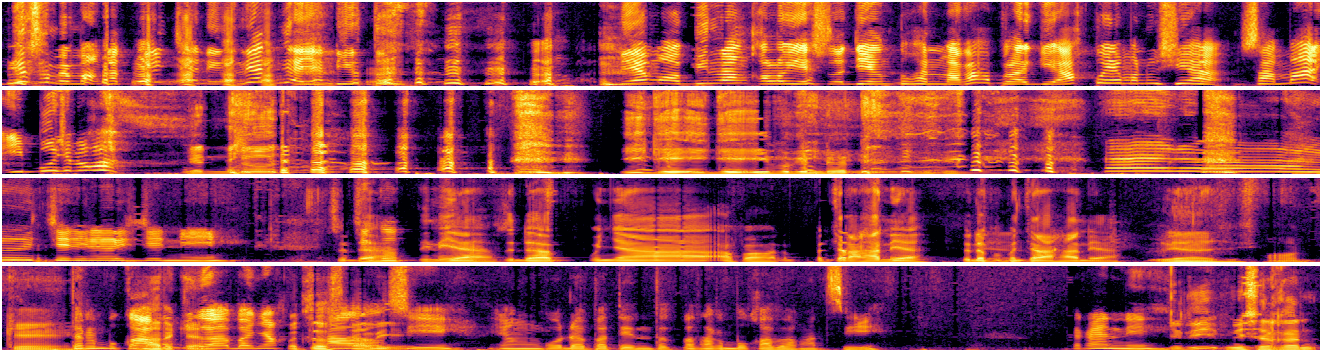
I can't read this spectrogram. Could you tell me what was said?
Dia sampai mangkat meja nih. Lihat gak yang di YouTube? Dia mau bilang kalau Yesus aja yang Tuhan marah apalagi aku yang manusia. Sama ibu siapa kok? Gendut. IG IG ibu gendut. Aduh, lucu nih lucu nih. sudah Cukup. ini ya, sudah punya apa pencerahan ya? Sudah Iya. pencerahan ya. Iya sih. Oke. Terbuka Menarik aku ya? juga banyak Betul hal sekali. sih yang gue dapetin ter- terbuka banget sih. Keren nih. Jadi misalkan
